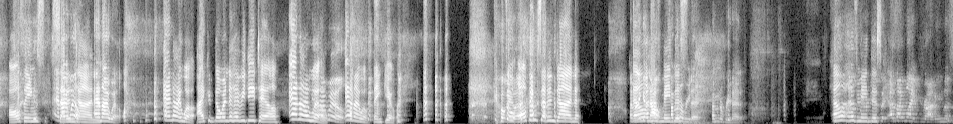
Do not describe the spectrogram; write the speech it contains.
all things And said I and will. done, And I will. and I will. I could go into heavy detail, and I will, And I will. and I will. Thank you. Go so all things said and done, I'm gonna Ella has made I'm this- gonna read it. I'm gonna read it. El has made this. As I'm like grabbing this.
